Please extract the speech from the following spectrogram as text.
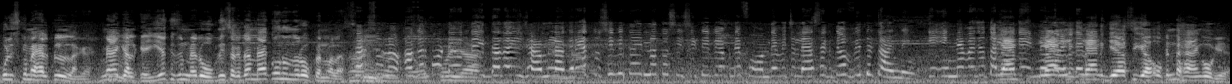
ਪੁਲਿਸ ਕੋ ਮੈਂ ਹੈਲਪ ਲੈ ਲਾਂਗਾ। ਮੈਂ ਗੱਲ ਕਹੀ ਹੈ ਕਿਸੇ ਨੂੰ ਮੈਂ ਰੋਕ ਨਹੀਂ ਸਕਦਾ ਮੈਂ ਕੌਣ ਉਹਨੂੰ ਰੋਕਣ ਵਾਲਾ? ਸਰ ਸੁਣੋ ਅਗਰ ਤੁਹਾਡੇ ਉੱਤੇ ਇਦਾਂ ਦਾ ਇਲਜ਼ਾਮ ਲੱਗ ਰਿਹਾ ਤੁਸੀਂ ਵੀ ਤਾਂ ਇਹਨਾਂ ਤੋਂ ਸੀਸੀਟੀਵੀ ਆਪਣੇ ਫੋਨ ਦੇ ਵਿੱਚ ਲੈ ਸਕਦੇ ਹੋ ਵਿਦ ਟਾਈਮਿੰਗ ਕਿ ਇੰਨੇ ਵਜੇ ਤੋਂ ਲੈ ਕੇ ਇੰਨੇ ਟਾਈਮ ਦੇ ਲੈਣ ਗਿਆ ਸੀਗਾ ਉਹ ਕਹਿੰਦਾ ਹੈਂਗ ਹੋ ਗਿਆ।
